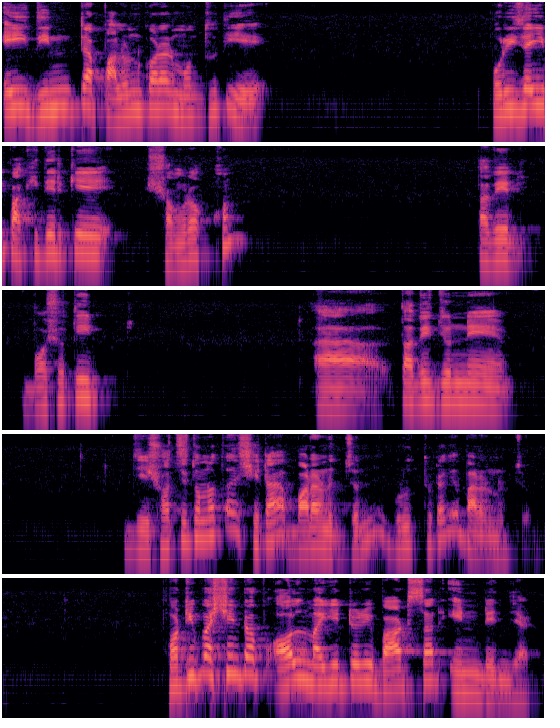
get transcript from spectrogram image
এই দিনটা পালন করার মধ্য দিয়ে পরিযায়ী পাখিদেরকে সংরক্ষণ, তাদের বসতির তাদের জন্যে যে সচেতনতা সেটা বাড়ানোর জন্য, গুরুত্বটাকে বাড়ানোর জন্য। Forty percent of all migratory birds are endangered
